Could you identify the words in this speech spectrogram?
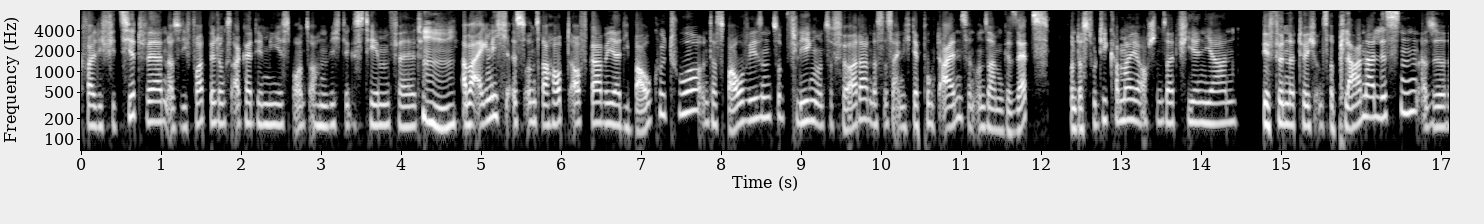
qualifiziert werden. Also die Fortbildungsakademie ist bei uns auch ein wichtiges Themenfeld. Mhm. Aber eigentlich ist unsere Hauptaufgabe ja die Baukultur und das Bauwesen zu pflegen und zu fördern. Das ist eigentlich der Punkt eins in unserem Gesetz. Und das tut die Kammer ja auch schon seit vielen Jahren. Wir führen natürlich unsere Planerlisten, also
